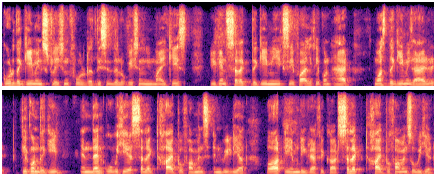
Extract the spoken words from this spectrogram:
Go to the game installation folder. This is the location in my case. You can select the game exe file click on add. Once the game is added click on the game and then over here select high performance nvidia or amd graphic card. Select high performance over here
